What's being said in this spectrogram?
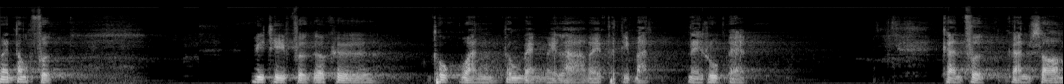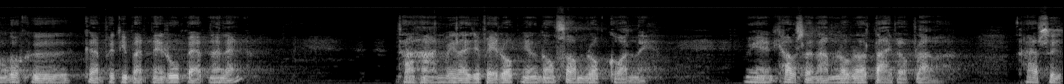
มันต้องฝึก วิธีฝึกก็คือทุกวันต้องแบ่งเวลาไว้ปฏิบัติในรูปแบบ การฝึกการซ้อมก็คือการปฏิบัติในรูปแบบนั่นแหละ ทหารเวลาจะไปรบยังต้องซ้อมรบก่อนเลยไม่งั้นเข้าสนามรบแล้วตายเปล่าๆฆ่าศึก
